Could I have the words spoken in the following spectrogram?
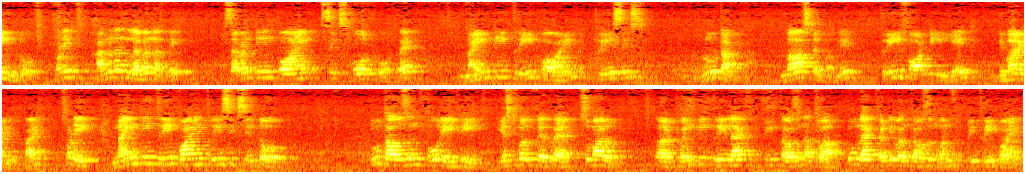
into ನೋಡಿ ಹಂಡ್ರೆಡ್ ಲೆವೆನ್ ಅಲ್ಲಿ ಸೆವೆಂಟೀನ್ ಪಾಯಿಂಟ್ ಸಿಕ್ಸ್ ಫೋರ್ ಹೋದ್ರೆ ninety three point three six root ಹಾಕೋಣ. Last step three forty eight divided by ನೋಡಿ ninety three point three six into two thousand four eighty ಎಷ್ಟು ಬರುತ್ತೆ ಅಂದ್ರೆ ಸುಮಾರು twenty three lakh fifteen thousand ಅಥವಾ two lakh thirty one thousand one fifty three point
